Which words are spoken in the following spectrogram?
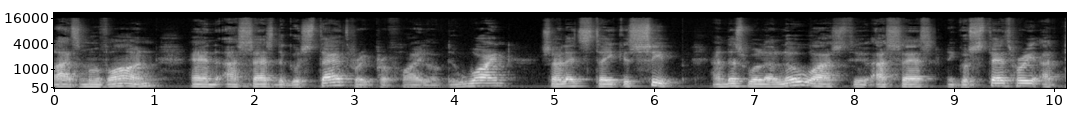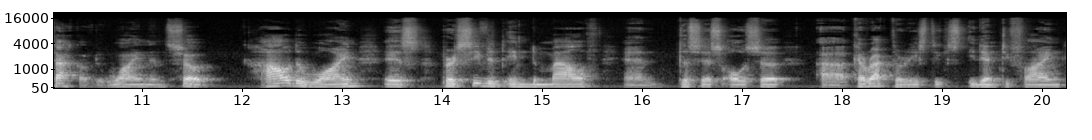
Let's move on and assess the gustatory profile of the wine. So let's take a sip and this will allow us to assess the gustatory attack of the wine and so how the wine is perceived in the mouth, and this is also uh, characteristics identifying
